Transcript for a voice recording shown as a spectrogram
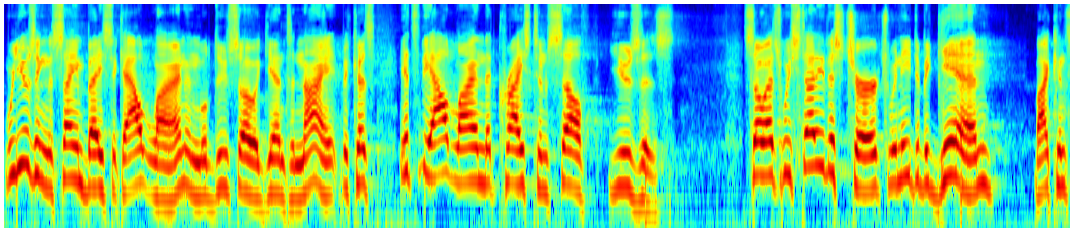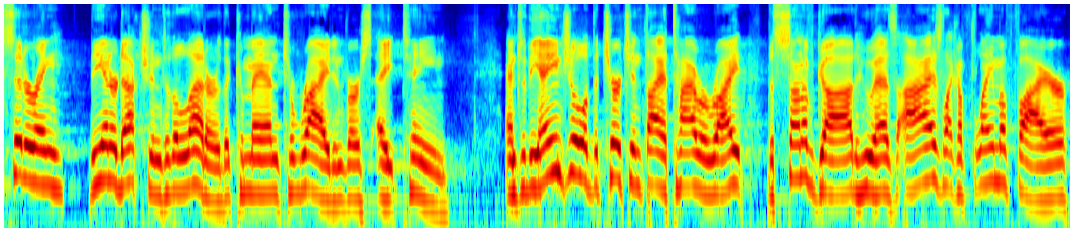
we're using the same basic outline, and we'll do so again tonight because it's the outline that Christ Himself uses. So, as we study this church, we need to begin by considering the introduction to the letter, the command to write in verse 18. And to the angel of the church in Thyatira, write, the Son of God, who has eyes like a flame of fire,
